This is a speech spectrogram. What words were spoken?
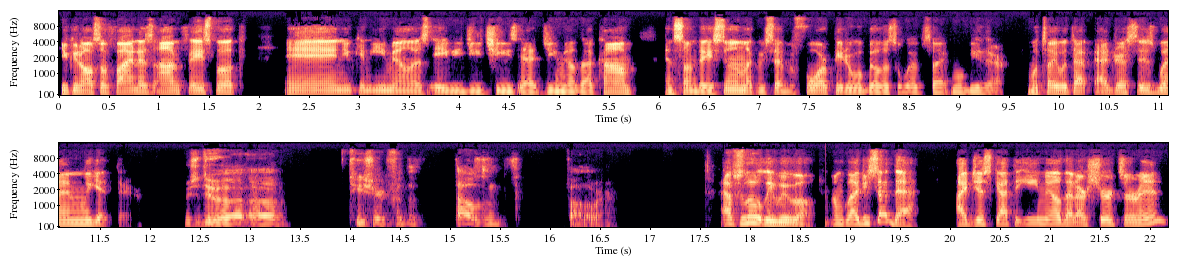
You can also find us on Facebook and you can email us avgcheese at gmail.com. And someday soon, like we said before, Peter will build us a website and we'll be there. We'll tell you what that address is when we get there. we should do a, a t-shirt for the thousandth follower. Absolutely, we will. I'm glad you said that. I just got the email that our shirts are in.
